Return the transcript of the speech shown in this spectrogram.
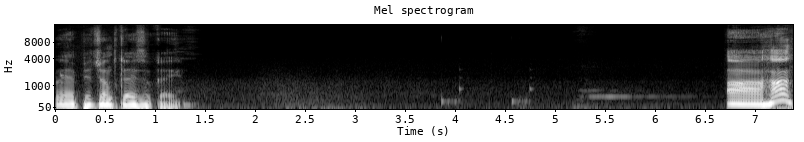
Nie, pieczątka jest ok. Aha,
